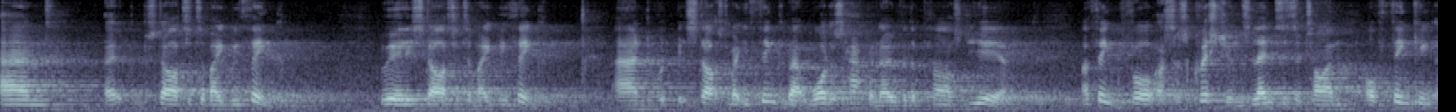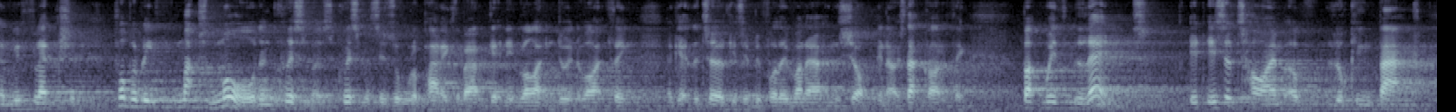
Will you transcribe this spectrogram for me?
and it started to make me think. Really started to make me think and it starts to make you think about what has happened over the past year. I think for us as Christians, Lent is a time of thinking and reflection, probably much more than Christmas. Christmas is all a panic about getting it right and doing the right thing and getting the turkeys in before they run out in the shop. You know, it's that kind of thing. But with Lent, it is a time of looking back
